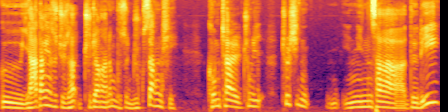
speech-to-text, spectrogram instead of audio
그 야당에서 주장, 하는 무슨 육상시 검찰 출신 인사들이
